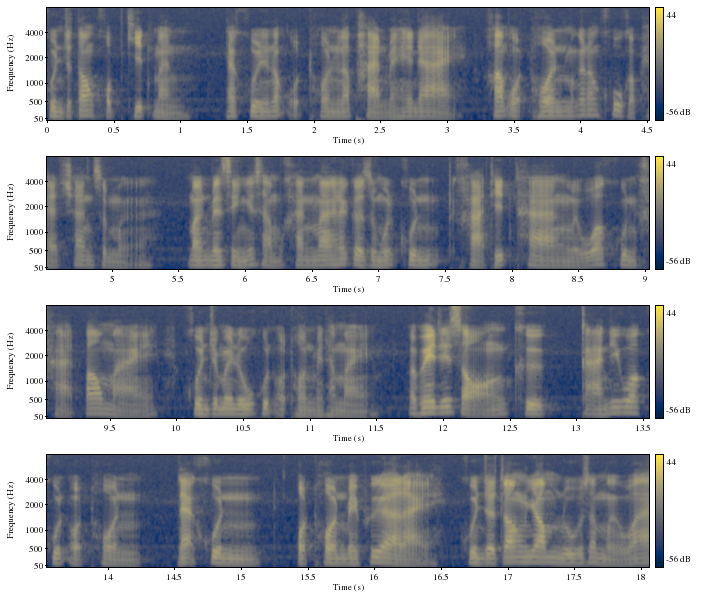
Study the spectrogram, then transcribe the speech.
คุณจะต้องคบคิดมัน และคุณจะต้องอดทนและผ่านไปให้ได้ ความอดทนมันก็ต้องคู่กับแพชชั่นเสมอ มันเป็นสิ่งที่สำคัญมาก ถ้าเกิดสมมติคุณขาดทิศทาง หรือว่าคุณขาดเป้าหมาย คุณจะไม่รู้คุณอดทนไปทำไม ประเภทที่ 2 คือการที่ว่าคุณอดทน และคุณอดทนไปเพื่ออะไร คุณจะต้องย่อมรู้เสมอว่า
